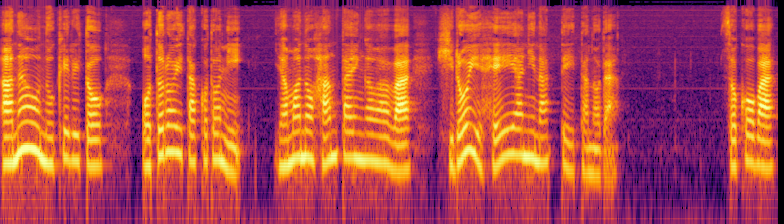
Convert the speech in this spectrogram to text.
穴を抜けると驚いたことに山の反対側は広い平野になっていたのだ。そこは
